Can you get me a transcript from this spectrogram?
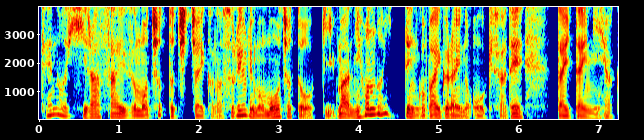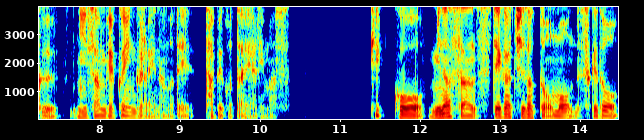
手のひらサイズもちょっとちっちゃいかな。それよりももうちょっと大きい。まあ日本の1.5倍ぐらいの大きさで、だいたい200、2、300円ぐらいなので食べ応えあります。結構皆さん捨てがちだと思うんですけど、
